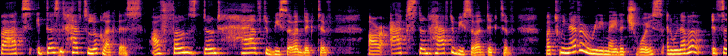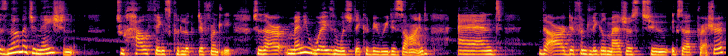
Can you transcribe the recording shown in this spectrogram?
But it doesn't have to look like this. Our phones don't have to be so addictive. Our apps don't have to be so addictive. But we never really made a choice and we never, it's, there's no imagination to how things could look differently. So there are many ways in which they could be redesigned. And there are different legal measures to exert pressure.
